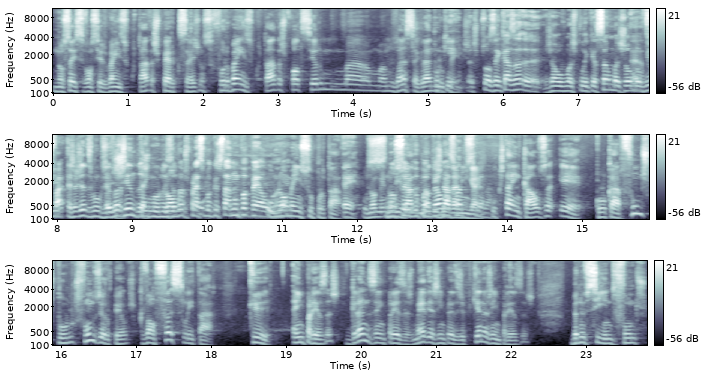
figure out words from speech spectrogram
Não sei se vão ser bem executadas, espero que sejam. Se for bem executadas, pode ser uma, uma mudança grande Porquê? no país. As pessoas em casa eh, já houve uma explicação, mas já ouvi... As agendas mobilizadoras, agendas têm mobilizadoras nome, parece uma que está num papel. O nome é? é insuportável. É. O nome não, não, diz nada, do papel, não diz nada não a ninguém. Nada. O que está em causa é colocar fundos públicos, fundos europeus, que vão facilitar que empresas, grandes empresas, médias empresas e pequenas empresas, beneficiem de fundos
